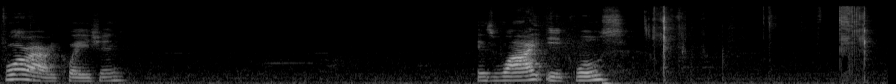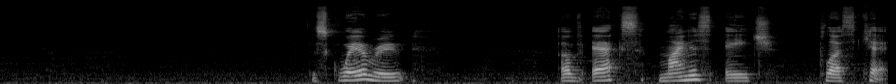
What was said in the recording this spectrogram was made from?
for our equation is y equals the square root of x minus h plus k.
